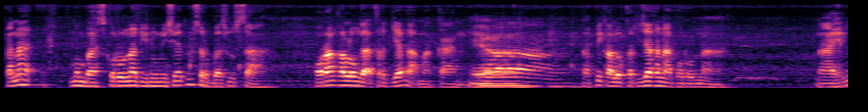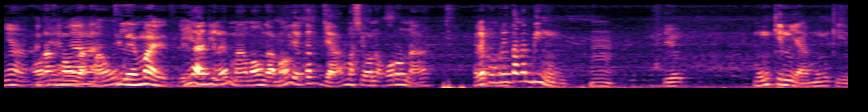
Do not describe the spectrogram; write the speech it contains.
Karena membahas corona di Indonesia itu serba susah. Orang kalau nggak kerja nggak makan. ya Tapi kalau kerja kena corona. Nah akhirnya orang mau nggak mau. dilema itu. Iya dilema mau nggak mau ya kerja masih ono corona. Akhirnya pemerintah kan bingung. Hmm. Yuk, mungkin ya mungkin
